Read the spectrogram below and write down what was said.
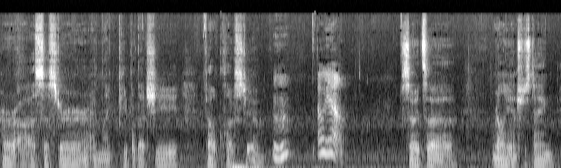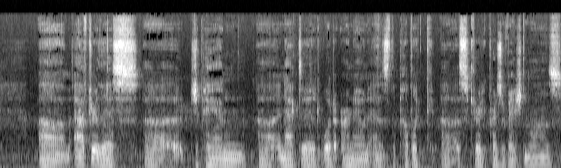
her uh, sister and like people that she felt close to. Oh, yeah. So it's a really interesting. Um, after this, uh, Japan uh, enacted what are known as the Public uh, Security Preservation Laws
